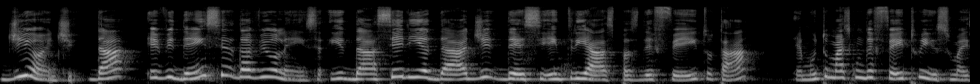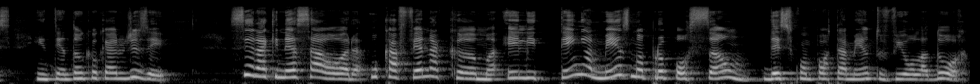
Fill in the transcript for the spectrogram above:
diante da evidência da violência e da seriedade desse entre aspas defeito, tá? É muito mais que um defeito isso, mas entendam o que eu quero dizer. Será que nessa hora o café na cama ele tem a mesma proporção desse comportamento violador?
